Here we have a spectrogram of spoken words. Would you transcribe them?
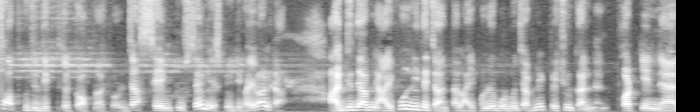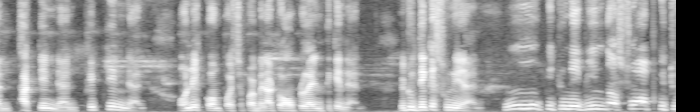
সব কিছু দিক থেকে টপ নাচ পাবেন যা same to same S twenty five ultra আর যদি আপনি আইফোন নিতে চান, তাহলে আইফোনে বলব যে আপনি পেছনকার নেন ফোরটিন নেন থার্টিন নেন ফিফটিন নেন, অনেক কম পয়সা পাবেন, একটু অফলাইন থেকে নেন, একটু দেখে শুনে নেন। কোনো কিছু নেই বিন্দা সব কিছু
